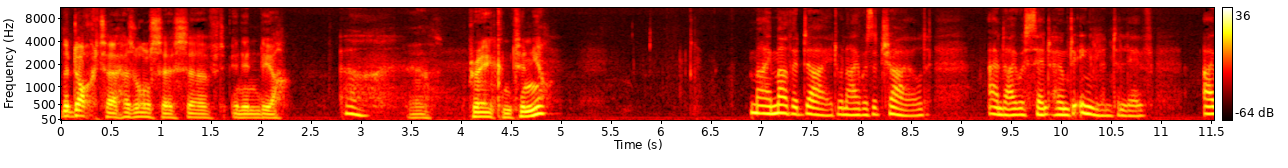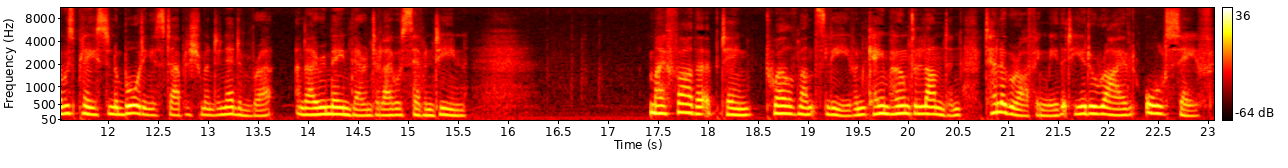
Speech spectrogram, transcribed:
The doctor has also served in India. Oh. Yes. Pray continue. My mother died when I was a child, and I was sent home to England to live. I was placed in a boarding establishment in Edinburgh, and I remained there until I was 17. My father obtained 12 months' leave and came home to London, telegraphing me that he had arrived all safe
